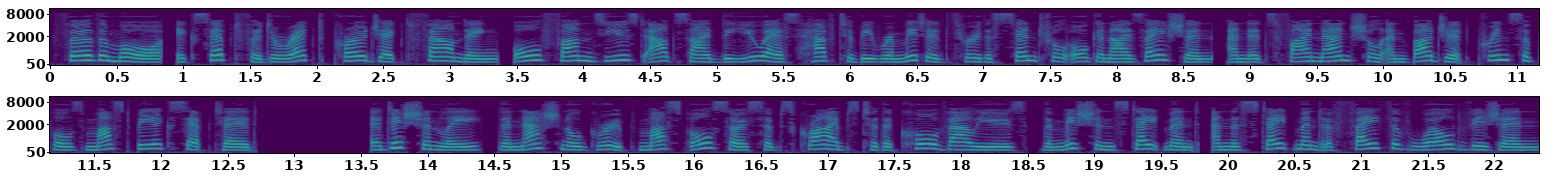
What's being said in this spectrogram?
Furthermore, except for direct project founding, all funds used outside the U.S. have to be remitted through the central organization, and its financial and budget principles must be accepted. Additionally, the national group must also subscribes to the core values, the mission statement, and the statement of faith of World Vision.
